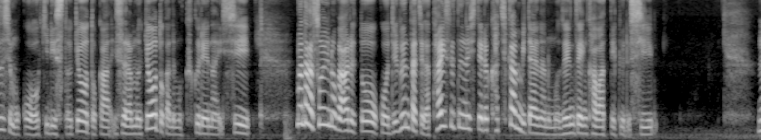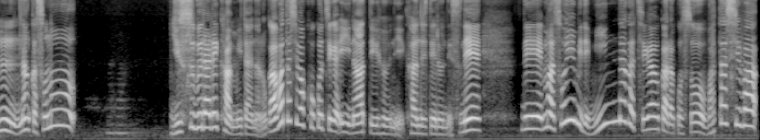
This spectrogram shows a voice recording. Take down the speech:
ずしもこうキリスト教とかイスラム教とかでもくくれないし、まあ、だからそういうのがあるとこう自分たちが大切にしてる価値観みたいなのも全然変わってくるし、うん、なんかその揺すぶられ感みたいなのが私は心地がいいなっていう風に感じてるんですね。でまあそういう意味でみんなが違うからこそ私は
